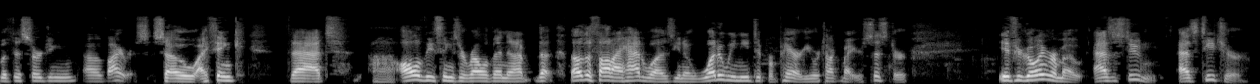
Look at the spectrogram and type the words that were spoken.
with this surging uh, virus. So I think that uh, all of these things are relevant. And I, the, the other thought I had was, you know, what do we need to prepare? You were talking about your sister. If you're going remote as a student, as teacher,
